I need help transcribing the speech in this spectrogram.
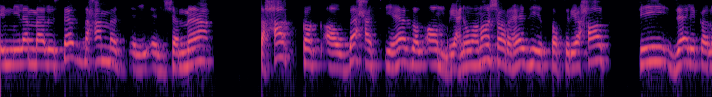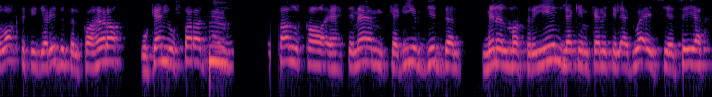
إن لما الأستاذ محمد ال- الشماع تحقق أو بحث في هذا الأمر يعني هو نشر هذه التصريحات في ذلك الوقت في جريدة القاهرة وكان يفترض أن. تلقى اهتمام كبير جدا من المصريين لكن كانت الاجواء السياسية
